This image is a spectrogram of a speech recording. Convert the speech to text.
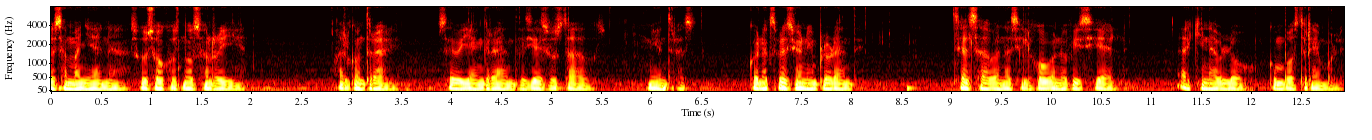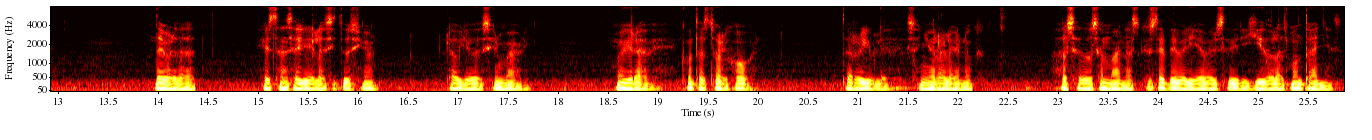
esa mañana sus ojos no sonreían. Al contrario, se veían grandes y asustados, mientras, con expresión implorante, se alzaban hacia el joven oficial, a quien habló con voz trémula. De verdad, es tan seria la situación, la oyó decir Mary. Muy grave, contestó el joven. Terrible, señora Lennox. Hace dos semanas que usted debería haberse dirigido a las montañas.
